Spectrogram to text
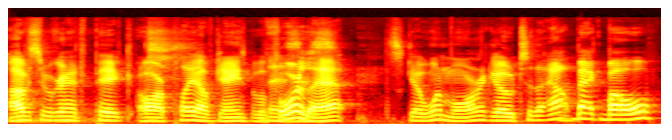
obviously, we're gonna have to pick our playoff games, but before is- that, let's go one more. Go to the Outback Bowl.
